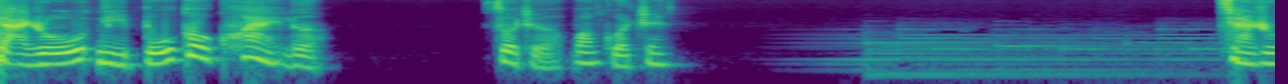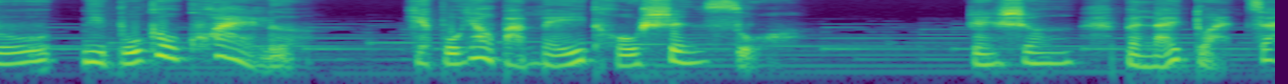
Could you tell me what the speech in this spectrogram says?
假如你不够快乐，作者汪国真。假如你不够快乐，也不要把眉头深锁。人生本来短暂，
